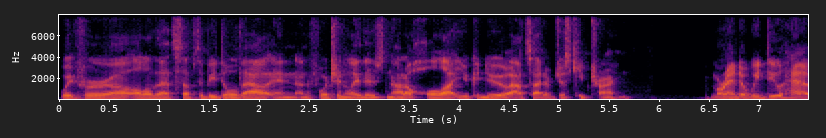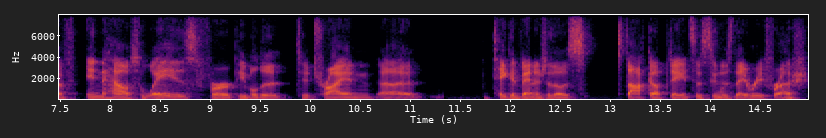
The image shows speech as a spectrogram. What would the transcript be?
wait for uh, all of that stuff to be doled out. And unfortunately, there's not a whole lot you can do outside of just keep trying. Miranda, we do have in-house ways for people to to try and uh, take advantage of those stock updates as soon as they refresh.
